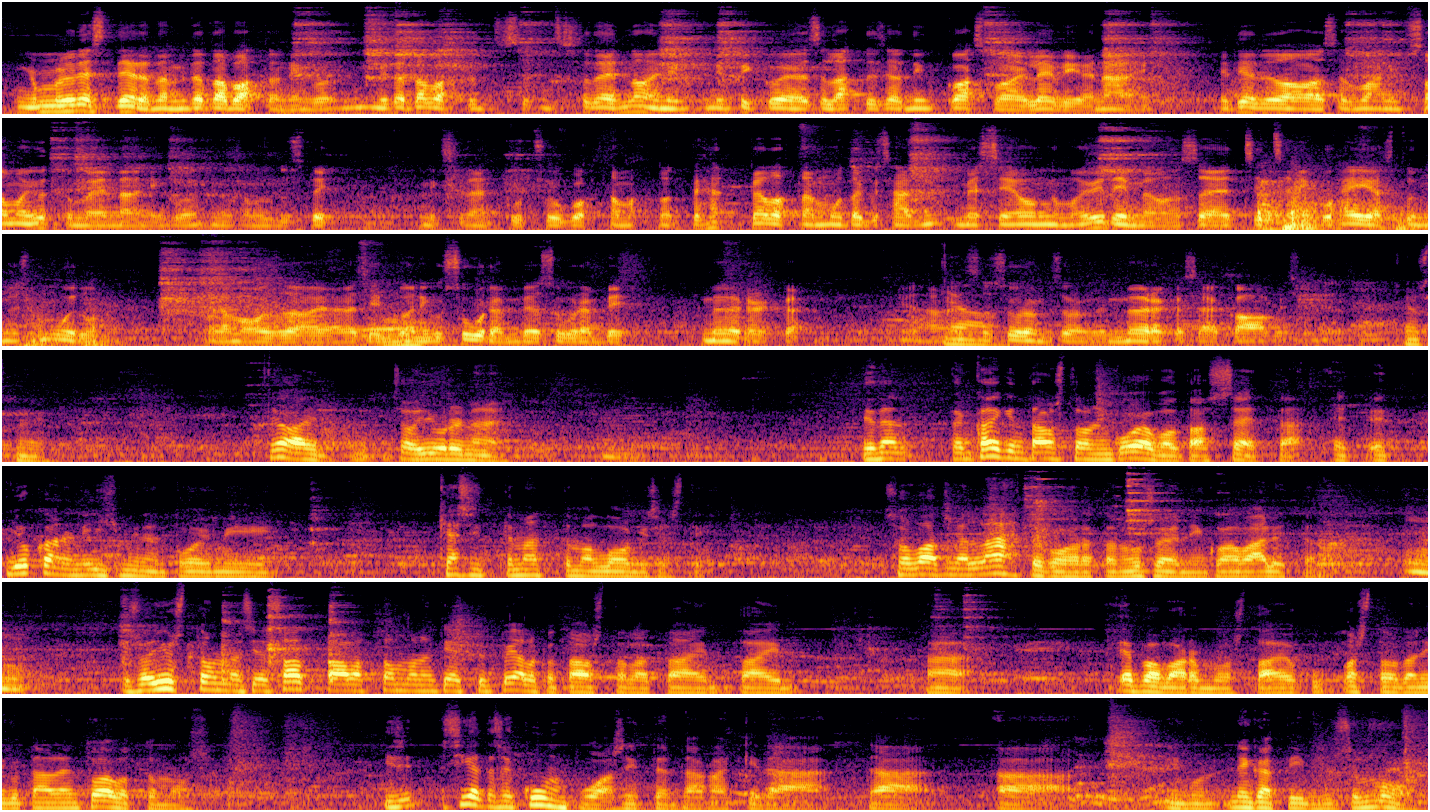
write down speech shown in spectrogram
No, me yleensä tiedetään, mitä tapahtuu. Niin kuin, mitä tapahtuu, että sä teet noin, niin, niin pikkuhiljaa se lähtee sieltä niin kasvaa ja leviää ja näin. Ja tietyllä tavalla se on vähän niin sama juttu mennään niin, kuin, niin sanotusti, miksi sitä kutsuu kohtaamattomat pelottaa muuta kuin sä me se ongelma ydime on se, että sit se niin kuin heijastuu myös muilla elämäosaajilla ja siitä on niin kuin suurempi ja suurempi mörkö. Ja Joo. se on suurempi suurempi mörkö siellä kaavissa. Just niin. Joo, se on juuri näin. Ja tämän, tämän kaiken taustalla on niin oivaltaa se, että et, et jokainen ihminen toimii käsittämättömän loogisesti. Se on vaan, että meidän lähtökohdat on usein niin kuin aivan älyttömät. Mm. Ja se on just tommosia, saattaa olla tommonen tietty pelko taustalla tai, tai ää, epävarmuus tai joku vastaava niin tällainen toivottomuus. Ja sieltä se kumpuaa sitten tämä kaikki tämä, tämä ää, niin negatiivisuus ja muu.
